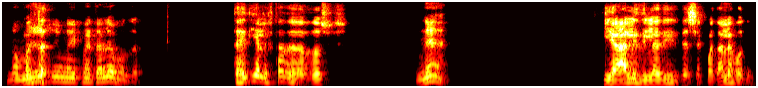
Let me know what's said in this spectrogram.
Νομίζω Μα τα- ότι με εκμεταλλεύονται. Τα ίδια λεφτά δεν θα δώσεις. Ναι, Οι άλλοι δηλαδή δεν σε εκμεταλλεύονται;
